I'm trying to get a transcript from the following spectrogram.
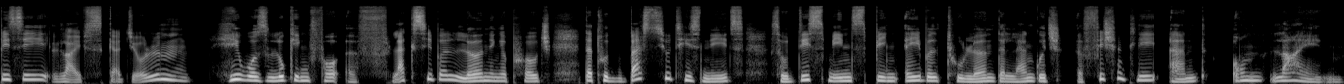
busy life schedule, he was looking for a flexible learning approach that would best suit his needs. So, this means being able to learn the language efficiently and online.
